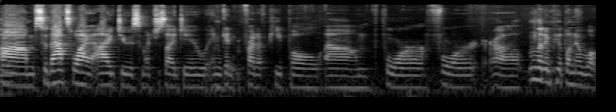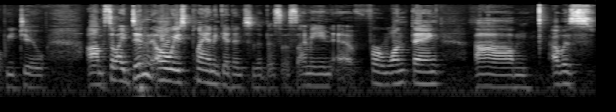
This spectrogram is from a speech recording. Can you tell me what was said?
Um, so that's why I do as much as I do and get in front of people um, for for uh, letting people know what we do. Um, so I didn't always plan to get into the business. I mean, uh, for one thing, um, I was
